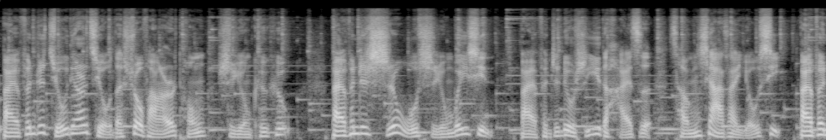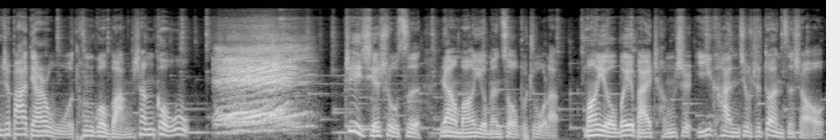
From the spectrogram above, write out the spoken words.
百分之九点九的受访儿童使用 QQ，百分之十五使用微信，百分之六十一的孩子曾下载游戏，百分之八点五通过网上购物。这些数字让网友们坐不住了。网友微白城市一看就是段子手，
